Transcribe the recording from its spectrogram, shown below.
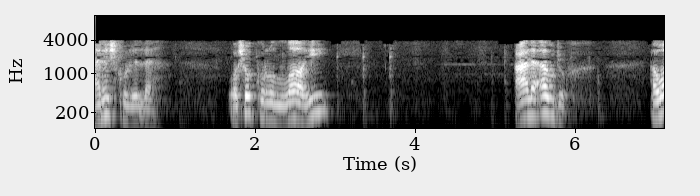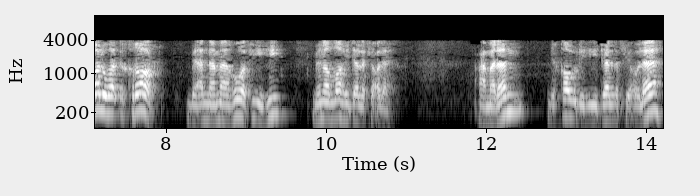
أن اشكر لله وشكر الله على أوجه أولها الإقرار بأن ما هو فيه من الله جل في علاه. عملا بقوله جل في علاه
